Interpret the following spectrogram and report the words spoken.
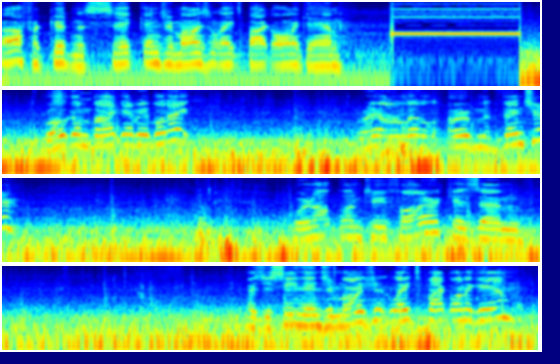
Oh, for goodness sake, engine management lights back on again. Welcome back everybody. We're on a little urban adventure. We're not going too far because um, as you see the engine management lights back on again.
